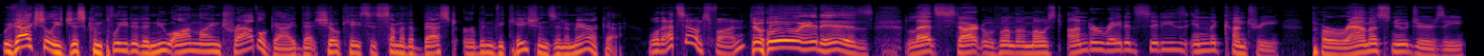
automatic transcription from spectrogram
We've actually just completed a new online travel guide that showcases some of the best urban vacations in America. Well, that sounds fun. Oh, it is. Let's start with one of the most underrated cities in the country, Paramus, New Jersey.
